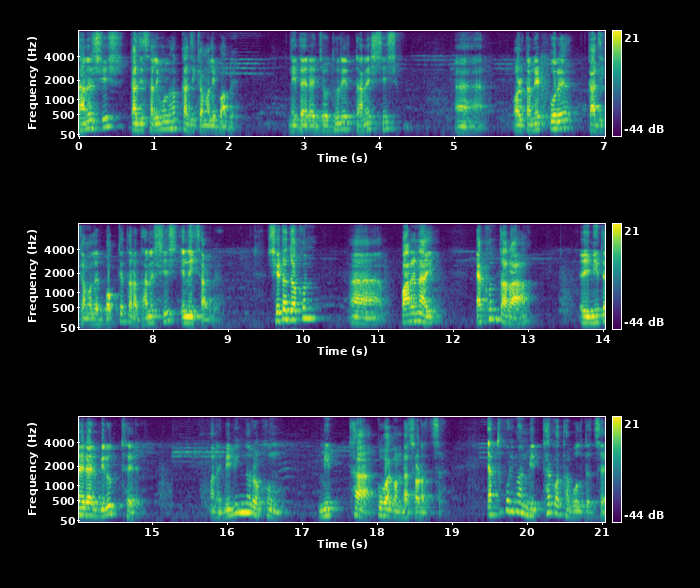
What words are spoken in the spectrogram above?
ধানের শীষ কাজী সালিমুল হক, কাজী কামালি পাবে। নিতাই রায় চৌধুরীর ধানের শীষ অল্টারনেট করে কাজী কামালের পক্ষে তারা ধানের শীষ এনেই ছাড়বে। সেটা যখন পারে নাই, এখন তারা এই নিতাই রায়ের বিরুদ্ধে মানে বিভিন্ন রকম মিথ্যা কুবাগণ্ডা ছড়াচ্ছে। এত পরিমাণ মিথ্যা কথা বলতেছে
